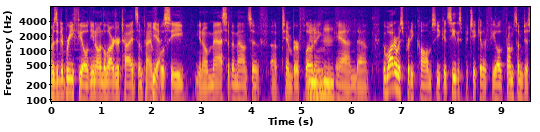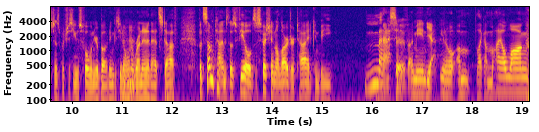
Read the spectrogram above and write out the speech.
was a debris field. You know, in the larger tides, sometimes Yeah. we'll see you know massive amounts of, of timber floating, Mhm. and uh, the water was pretty calm, so you could see this particular field from some distance, which is useful when you're boating because you don't want Mhm. to run into that stuff. But sometimes those fields, especially in a larger tide, can be massive. Massive. I mean, Yeah. you know, um, like a mile long.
